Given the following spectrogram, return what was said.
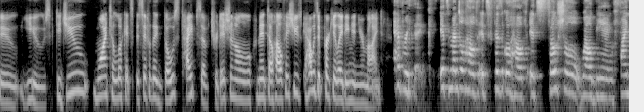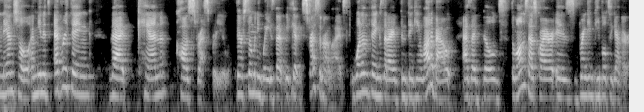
to use, did you want to look at specifically those types of traditional mental health issues? How was it percolating in your mind? everything. It's mental health, it's physical health, it's social well being, financial. I mean, it's everything that can cause stress for you. There's so many ways that we get stress in our lives. One of the things that I've been thinking a lot about as I build the Wellness Esquire is bringing people together.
